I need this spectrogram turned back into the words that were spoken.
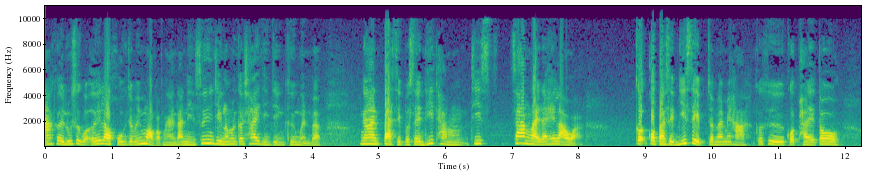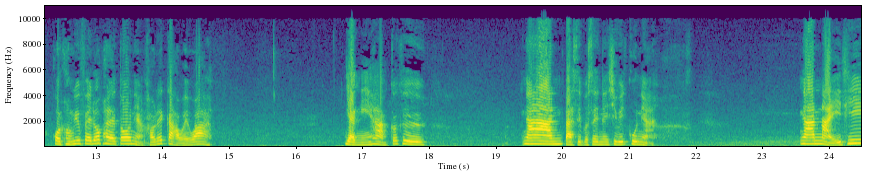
นะ เคยรู้สึกว่าเอ้ยเราคงจะไม่เหมาะกับงานด้านนี้ ซึ่งจริงๆ แล้วมันก็ใช่จริง ๆ คือเหมือนแบบงาน 80%ที่ทำที่สร้างรายได้ให้เราอะกดกด80 20จำได้ไหมคะ ก็คือกดพาเลโตกฎของวิวเฟโดพาเลโตเนี่ย เขาได้กล่าวไว้ว่า อย่างนี้ค่ะ ก็คือ งาน 80%ในชีวิตคุณเนี่ย งานไหนที่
